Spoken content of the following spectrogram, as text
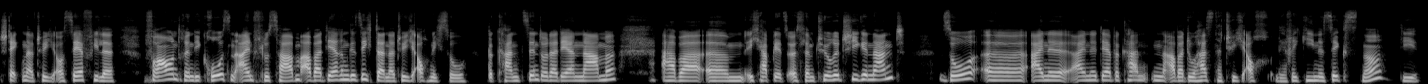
stecken natürlich auch sehr viele Frauen drin, die großen Einfluss haben, aber deren Gesichter natürlich auch nicht so bekannt sind oder deren Name. Aber ähm, ich habe jetzt Özlem Türeci genannt so äh, eine eine der bekannten. Aber du hast natürlich auch eine Regine Six, ne? Die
